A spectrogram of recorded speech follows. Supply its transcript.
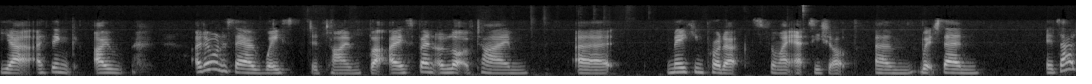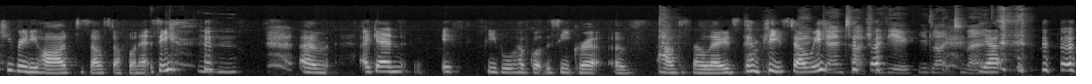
yeah, I think I I don't want to say I wasted time, but I spent a lot of time uh, making products for my Etsy shop, um, which then it's actually really hard to sell stuff on Etsy. Mm-hmm. um, again, if people have got the secret of how to sell loads, then please tell me. Get in touch with you. You'd like to know. Yeah.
